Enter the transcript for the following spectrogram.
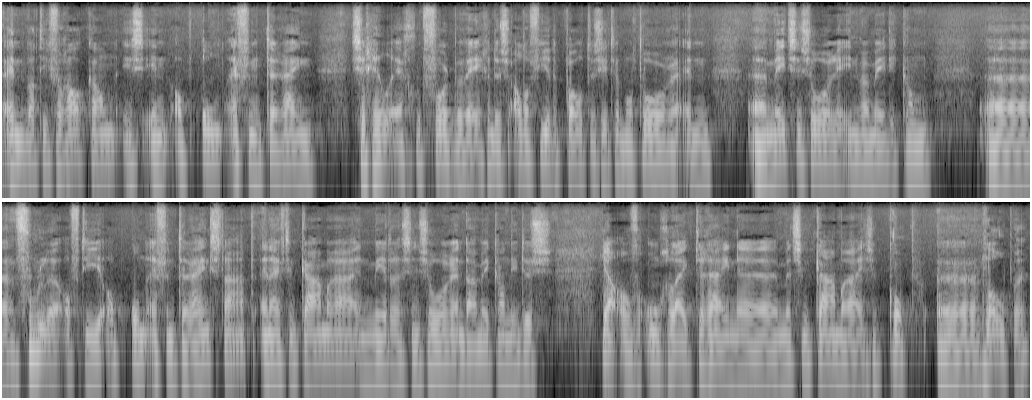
en wat hij vooral kan, is in op oneffen terrein zich heel erg goed voortbewegen. Dus alle vier de poten zitten motoren en uh, meetsensoren in waarmee hij kan uh, voelen of hij op oneffen terrein staat. En hij heeft een camera en meerdere sensoren. En daarmee kan hij dus ja, over ongelijk terrein uh, met zijn camera in zijn kop lopen.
